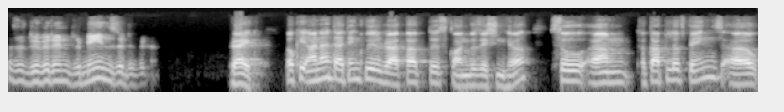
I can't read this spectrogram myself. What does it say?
that the dividend remains a dividend. Right. Okay, Ananth, I think we'll wrap up this conversation here. So, um, a couple of things. Uh,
